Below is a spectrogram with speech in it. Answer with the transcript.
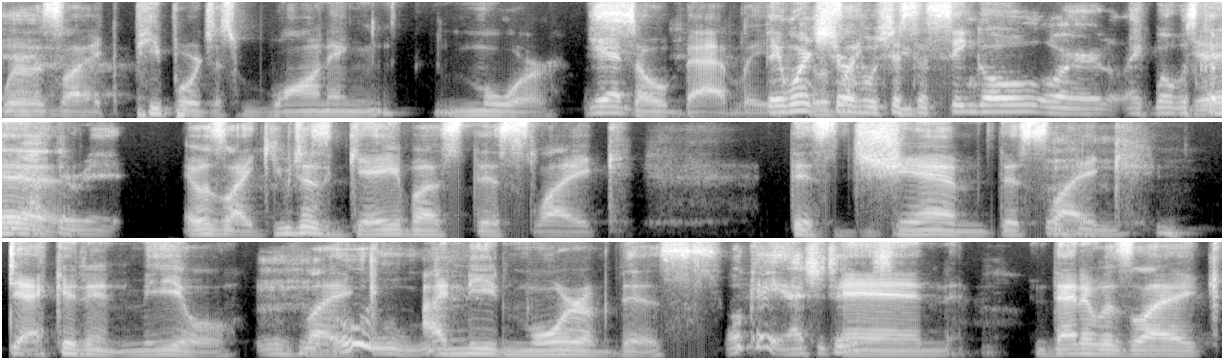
where it was like people were just wanting more Yeah, so badly. They weren't sure like if it was just you- a single or like what was coming Yeah. after it. it was like you just gave us this like this gem this Mhm. like decadent meal Mhm. like Ooh. i need more of this okay, adjectives. and then it was like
